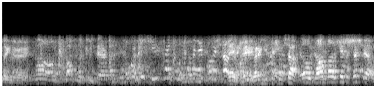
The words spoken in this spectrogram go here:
Hey, hey, why don't you take a shot? Oh, Tom Ball gets a touchdown.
